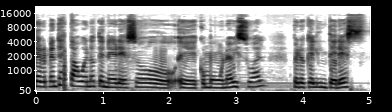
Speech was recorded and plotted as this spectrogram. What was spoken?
De repente está bueno tener eso eh, como una visual, pero que el interés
